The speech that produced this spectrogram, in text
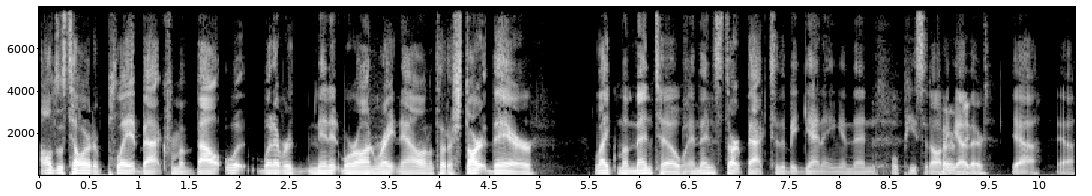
I'll just tell her to play it back from about whatever minute we're on right now, and I'll tell her to start there, like Memento, and then start back to the beginning, and then we'll piece it all together. Yeah, yeah.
